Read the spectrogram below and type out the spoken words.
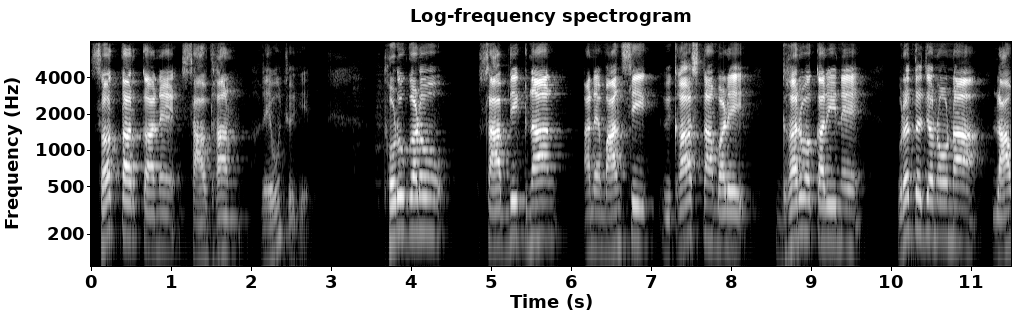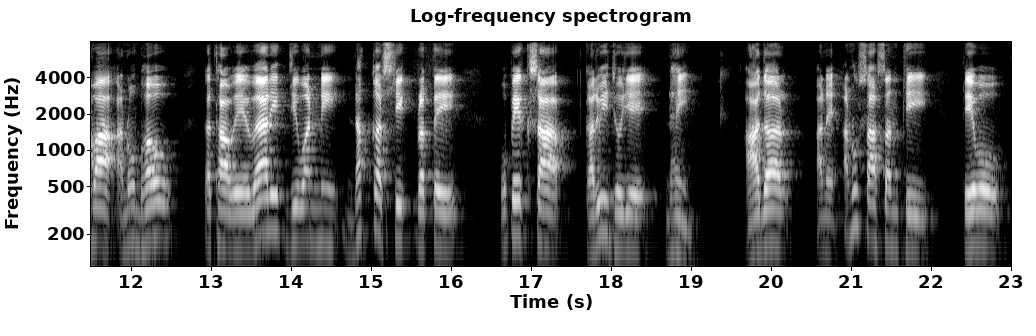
સતર્ક અને સાવધાન રહેવું જોઈએ. થોડું ઘણું શાબ્દિક જ્ઞાન અને માનસિક વિકાસના બળે ગર્વ કરીને વૃદ્ધજનોના લાંબા અનુભવ તથા વ્યવહારિક જીવનની નક્કર શીખ પ્રત્યે ઉપેક્ષા કરવી જોઈએ નહીં. આદર અને અનુશાસનથી તેઓ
